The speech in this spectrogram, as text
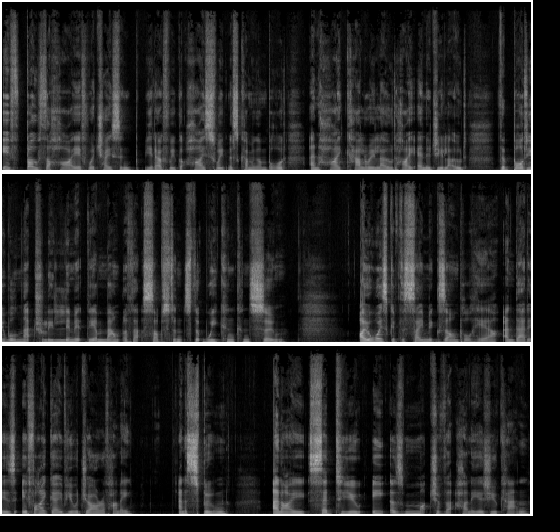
if both are high, if we're chasing, you know, if we've got high sweetness coming on board and high calorie load, high energy load, the body will naturally limit the amount of that substance that we can consume. I always give the same example here, and that is if I gave you a jar of honey and a spoon, and I said to you, eat as much of that honey as you can,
